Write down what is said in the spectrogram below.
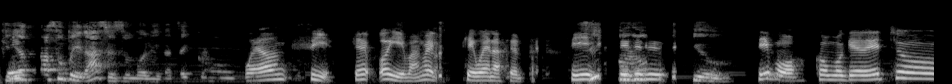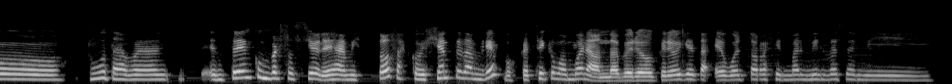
que sí. ya está superada, se supone, ¿cachai? Como, weón, sí, que, oye, Manuel, qué buena hacerte. Sí, sí, ¿o sí, no? sí, sí, sí, po, como que de hecho, puta, weón, entré en conversaciones amistosas con gente también, pues, caché como en buena onda, pero creo que he vuelto a reafirmar mil veces mi,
